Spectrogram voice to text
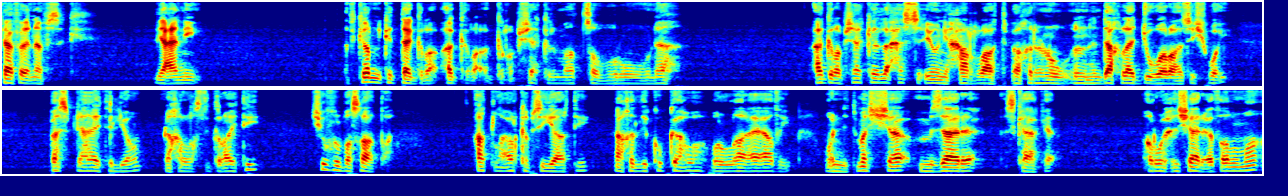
كافئ نفسك. يعني أذكرني كنت أقرأ أقرأ أقرأ بشكل ما تصورونه. أقرأ بشكل أحس عيوني حرات بآخر إنه داخلة جوا راسي شوي. بس بنهاية اليوم لا خلصت قرايتي. شوف البساطة. أطلع أركب سيارتي أخذ لي كوب قهوة والله العظيم. وإني أتمشى مزارع سكاكا أروح لشارع ظلمة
